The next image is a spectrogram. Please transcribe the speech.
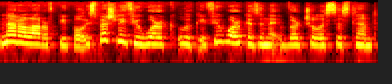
not a lot of people, especially if you work, look, if you work as a virtual assistant,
